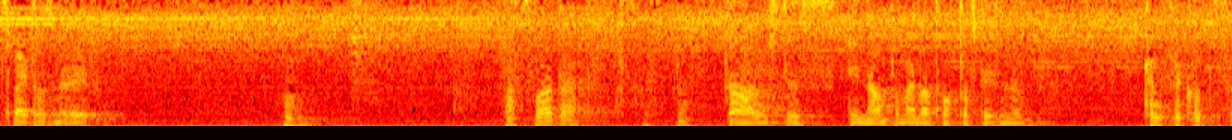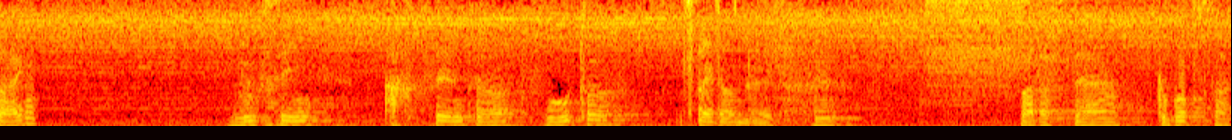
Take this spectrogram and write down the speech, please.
2011. Was war da? Was hast du? Da habe ich das, den Namen von meiner Tochter stechen lassen. Kannst du kurz zeigen? Lucy, 18.02. 2011. war das der Geburtstag.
